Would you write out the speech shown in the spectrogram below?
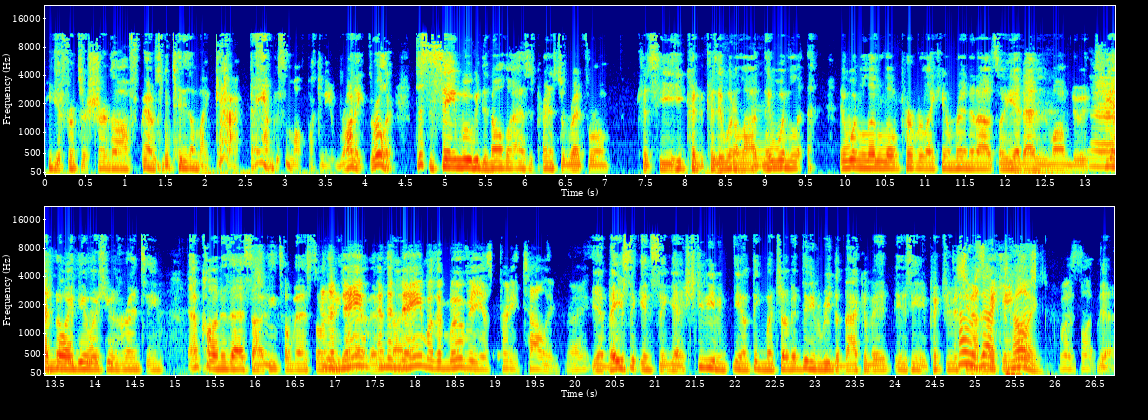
He just rips her shirt off, grabs some titties. I'm like, God damn, this is a fucking erotic thriller. This is the same movie Donaldo asked his parents to rent for him because he he couldn't because they wouldn't allow they wouldn't let, they wouldn't let a little pervert like him rent it out, so he had to have his mom do it. She had no idea what she was renting. I'm calling his ass out. He told me that story. And the makes me laugh name and the time. name of the movie is pretty telling, right? Yeah, Basic Instinct. Yeah, she didn't even you know think much of it. Didn't even read the back of it. Didn't see any pictures. Did How she is not that telling? English? Was like, Yeah,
